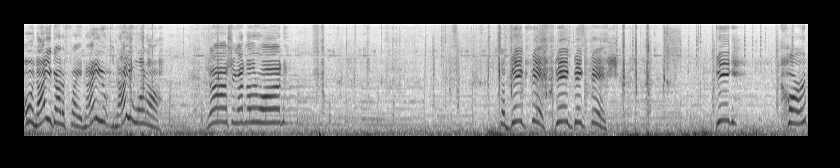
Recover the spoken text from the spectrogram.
Oh, now you gotta fight. Now you, now you wanna. Josh, I got another one. It's a big fish, big, big fish. Big carp.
